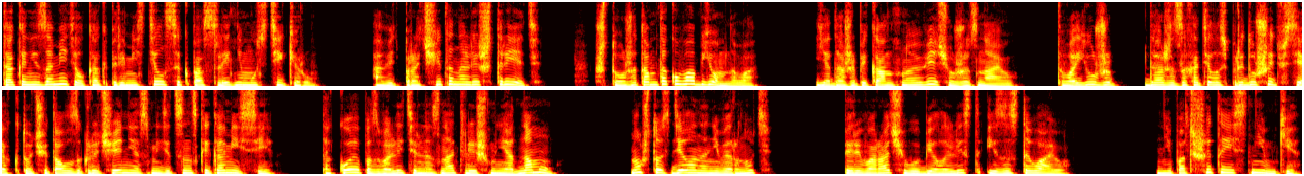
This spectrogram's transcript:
Так и не заметил, как переместился к последнему стикеру. А ведь прочитана лишь треть. Что же там такого объемного? Я даже пикантную вещь уже знаю. Твою же даже захотелось придушить всех, кто читал заключение с медицинской комиссии. Такое позволительно знать лишь мне одному. Но что сделано, не вернуть. Переворачиваю белый лист и застываю. Неподшитые снимки.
